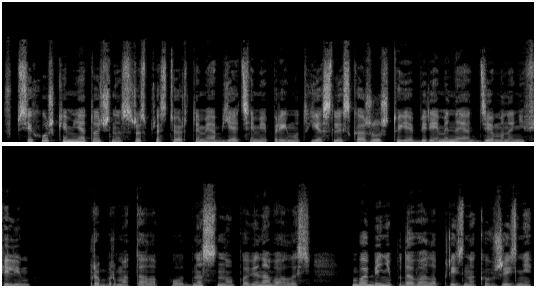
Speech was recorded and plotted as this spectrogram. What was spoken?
В психушке меня точно с распростертыми объятиями примут, если скажу, что я беременная от демона Нефилим». Пробормотала под нос, но повиновалась. Бобби не подавала признаков жизни,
